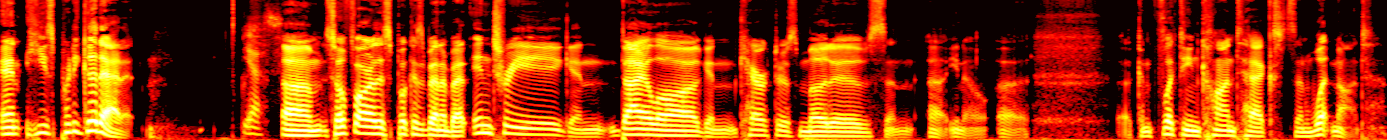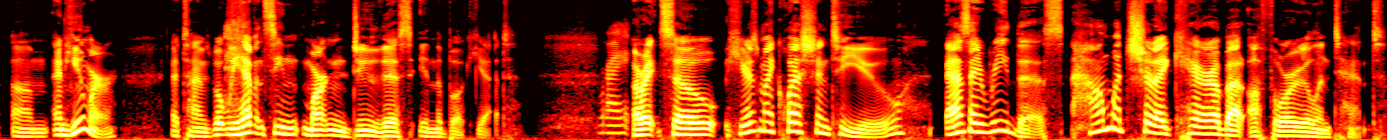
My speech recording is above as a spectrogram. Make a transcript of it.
and he's pretty good at it. yes. Um, so far, this book has been about intrigue and dialogue and characters' motives and uh, you know uh, conflicting contexts and whatnot, um, and humor at times. But we haven't seen Martin do this in the book yet. right. All right, so here's my question to you. As I read this, how much should I care about authorial intent?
